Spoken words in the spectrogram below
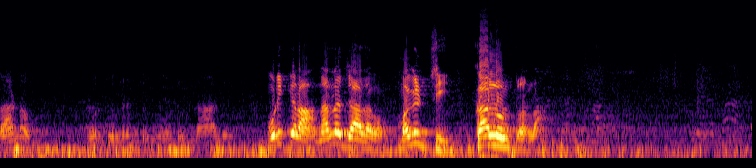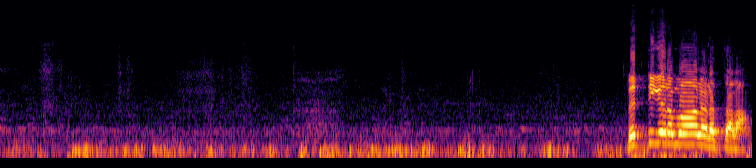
ரணம். ஒன்று ரெண்டு மூன்று நாலு. முடிக்கலாம். நல்ல ஜாதகம். மகிழ்ச்சி. கால் ஒன்று வெற்றிகரமாக நடத்தலாம்.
